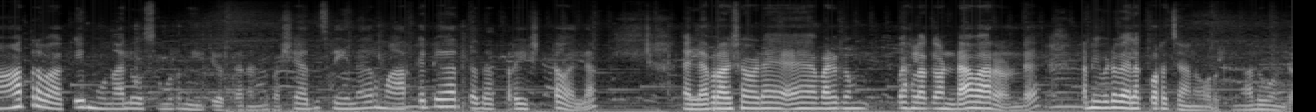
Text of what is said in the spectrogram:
മാത്രമാക്കി മൂന്നാൽ ദിവസം കൂടെ നീട്ടി വെക്കാറുണ്ട്. പക്ഷേ അത് ശ്രീനഗർ മാർക്കറ്റുകാർക്ക് അത് അത്ര ഇഷ്ടമല്ല. എല്ലാ പ്രാവശ്യം അവിടെ വഴക്കും ബഹളമൊക്കെ ഉണ്ടാവാറുണ്ട്. കാരണം ഇവിടെ വില കുറച്ചാണ് കൊടുക്കുന്നത്. അതുകൊണ്ട്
